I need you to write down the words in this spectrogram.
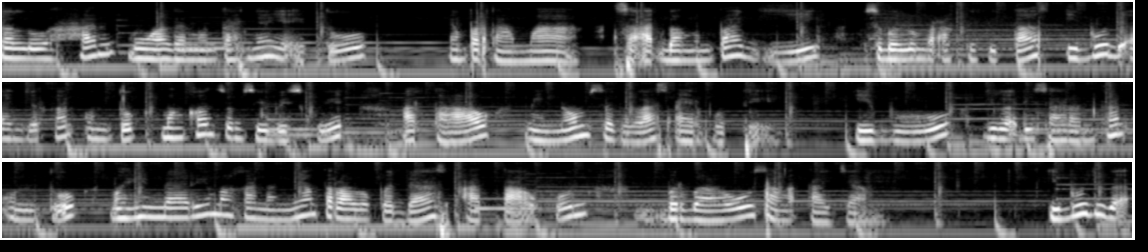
keluhan mual dan muntahnya yaitu yang pertama, saat bangun pagi sebelum beraktivitas, ibu dianjurkan untuk mengkonsumsi biskuit atau minum segelas air putih. Ibu juga disarankan untuk menghindari makanan yang terlalu pedas ataupun berbau sangat tajam. Ibu juga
